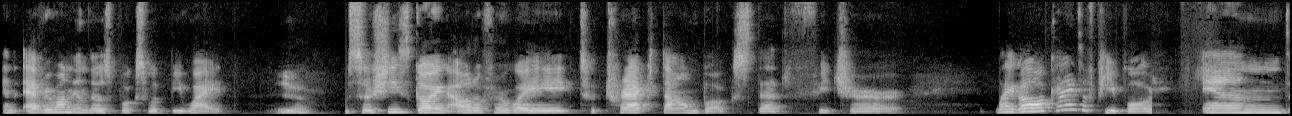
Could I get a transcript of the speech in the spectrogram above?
and everyone in those books would be white. yeah So she's going out of her way to track down books that feature like all kinds of people. And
